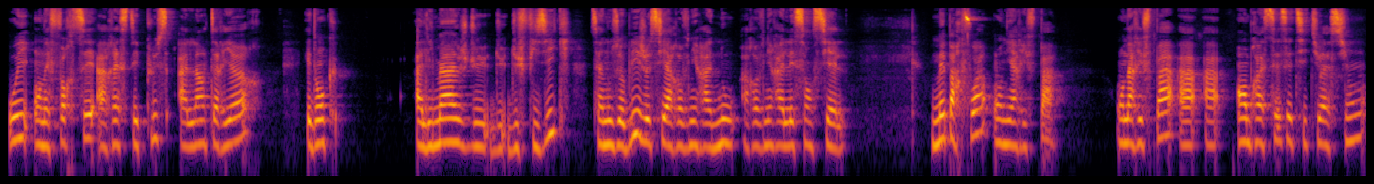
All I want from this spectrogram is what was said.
oui, on est forcé à rester plus à l'intérieur. Et donc, à l'image du, physique, ça nous oblige aussi à revenir à nous, à revenir à l'essentiel. Mais parfois, on n'y arrive pas. On n'arrive pas à embrasser cette situation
